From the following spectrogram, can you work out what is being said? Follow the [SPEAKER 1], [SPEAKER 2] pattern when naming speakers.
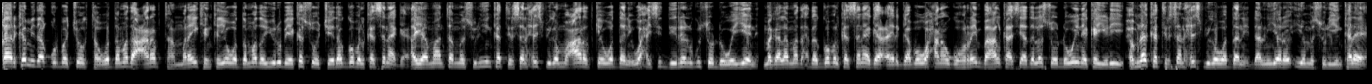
[SPEAKER 1] qaar ka mid ah qurba joogta wadamada carabta maraykanka iyo wadamada yurub ee kasoo jeeda gobolka sanaaga ayaa maanta mas-uuliyiin ka tirsan xisbiga mucaaradka ee wadani waxay si diiran ugu soo dhoweeyeen magaala madaxda gobolka sanaaga ceergabo waxaana ugu horreynba halkaasi hadalla soo dhoweyna ka yidhi xubno ka tirsan xisbiga wadani dhallinyaro iyo mas-uuliyiin kale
